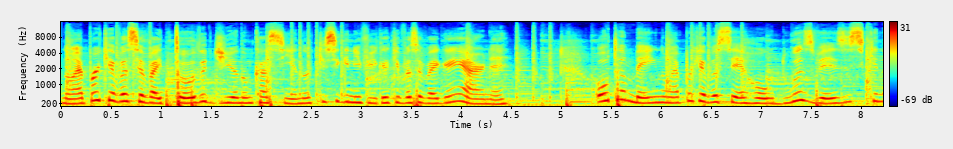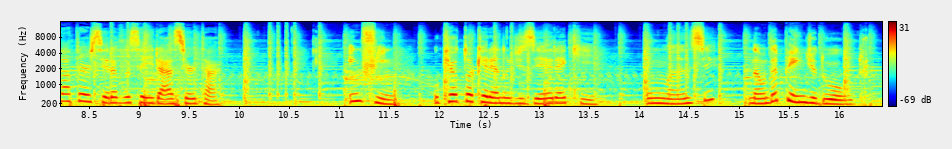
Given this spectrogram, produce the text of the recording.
não é porque você vai todo dia num cassino que significa que você vai ganhar, né? Ou também não é porque você errou duas vezes que na terceira você irá acertar. Enfim, o que eu tô querendo dizer é que um lance não depende do outro.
